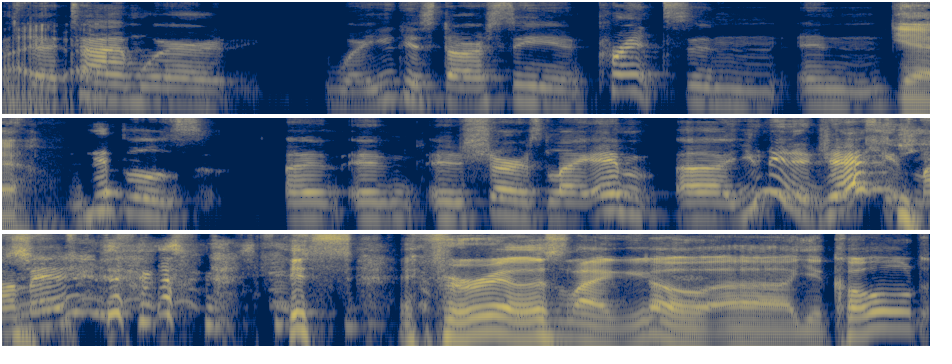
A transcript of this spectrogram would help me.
It's like, that time uh, where where you can start seeing prints and and yeah nipples in, in shirts like, hey, uh, you need a jacket, my man. it's for real. It's like, yo, uh, you cold?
